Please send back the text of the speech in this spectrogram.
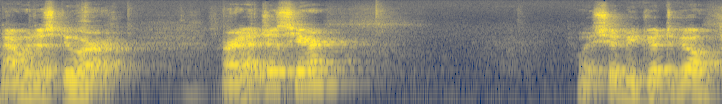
now we just do our, our edges here. We should be good to go.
